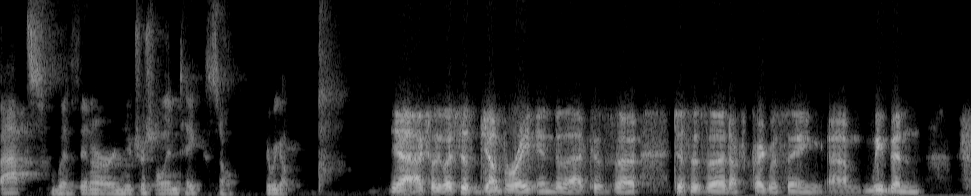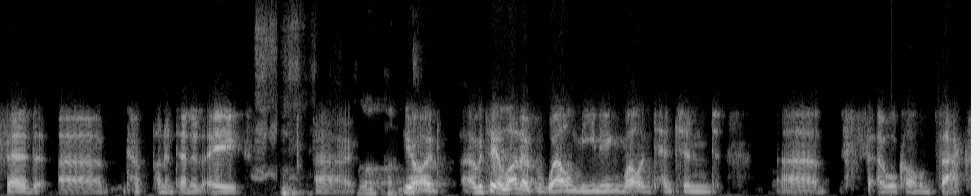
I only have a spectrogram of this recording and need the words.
fats within our nutritional intake. So here we go yeah, actually, let's just jump right into that because uh, just as uh, Dr. Craig was saying, um, we've been fed, uh, pun intended, a uh, you know, I would say a lot of well-meaning, well-intentioned, uh, we'll call them facts,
